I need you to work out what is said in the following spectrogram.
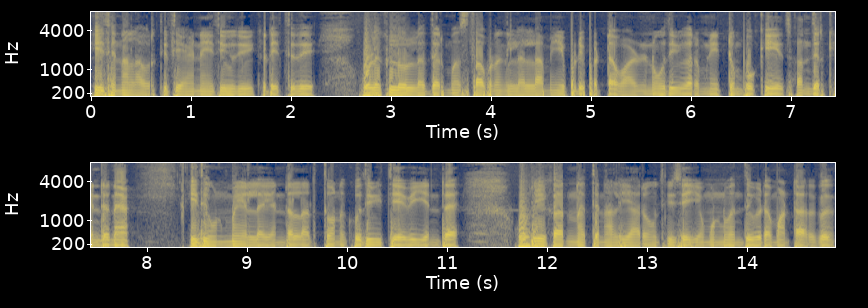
இதனால் அவருக்கு தேவையான நிதி உதவி கிடைத்தது. உலகில் உள்ள தர்ம ஸ்தாபனங்கள் எல்லாமே இப்படிப்பட்ட வாழ்வின் உதவிகரம் நீட்டும் போக்கையை சார்ந்திருக்கின்றன. இது உண்மையல்ல என்றால் அடுத்தவனுக்கு உதவி தேவை என்ற ஒரே காரணத்தினால் யாரும் உதவி செய்ய முன் வந்து விட மாட்டார்கள்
